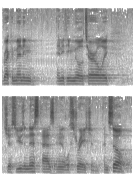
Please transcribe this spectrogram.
recommending anything militarily, just using this as an illustration. And so,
